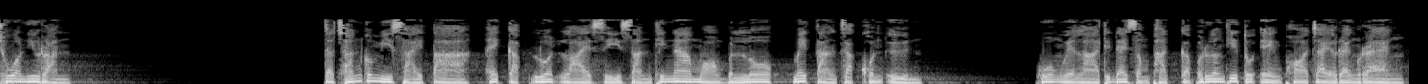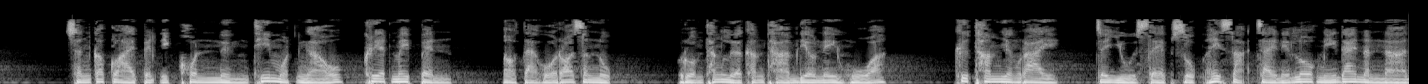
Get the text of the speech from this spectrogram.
ชั่วนิรันดร์แต่ฉันก็มีสายตาให้กับลวดลายสีสันที่น่ามองบนโลกไม่ต่างจากคนอื่น ห่วงเวลาที่ได้สัมผัสกับเรื่องที่ตัวเองพอใจแรงๆ ฉันก็กลายเป็นอีกคนหนึ่งที่หมดเหงา เครียดไม่เป็น เอาแต่หัวเราะสนุก รวมทั้งเหลือคำถามเดียวในหัว คือทำอย่างไร จะอยู่เสพสุขให้สะใจในโลกนี้ได้นาน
